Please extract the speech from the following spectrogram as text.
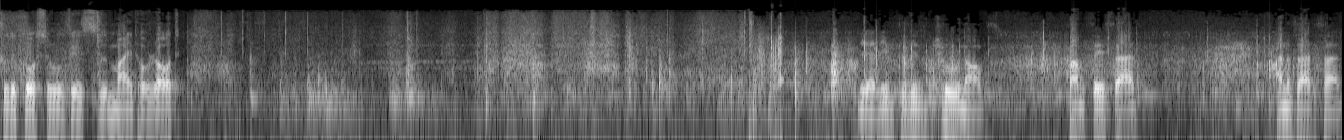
should go through this metal rod. Yeah, lift these two knobs from this side and that side.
